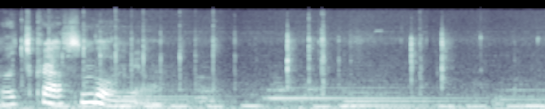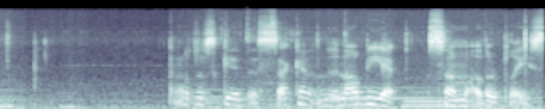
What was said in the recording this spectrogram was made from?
let's craft some bone meal. I'll just give this a second and then I'll be at some other place.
